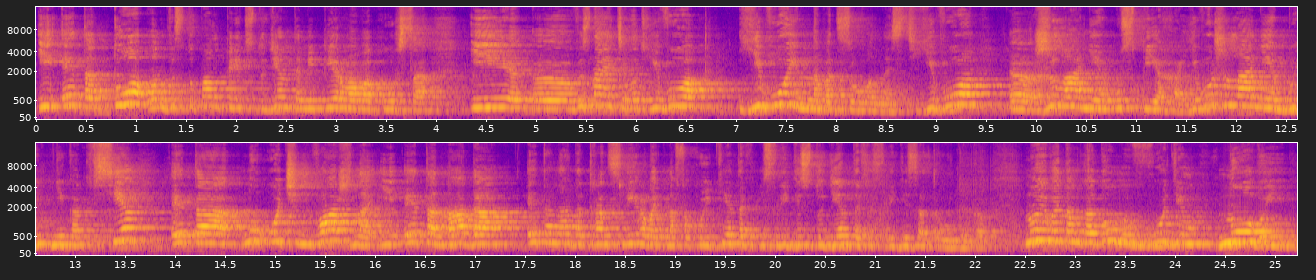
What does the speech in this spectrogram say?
И это то, он выступал перед студентами первого курса, и э, вы знаете, вот его, его инновационность, его э, желание успеха, его желание быть не как все, это ну, очень важно, и это надо, это надо транслировать на факультетах и среди студентов, и среди сотрудников. Ну и в этом году мы вводим новый,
